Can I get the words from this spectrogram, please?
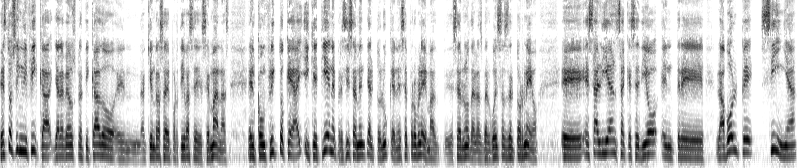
Esto significa, ya le habíamos platicado en, aquí en Raza Deportiva hace semanas, el conflicto que hay y que tiene precisamente al Toluca en ese problema, de ser una de las vergüenzas del torneo, eh, esa alianza que se dio entre la Volpe, Ciña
